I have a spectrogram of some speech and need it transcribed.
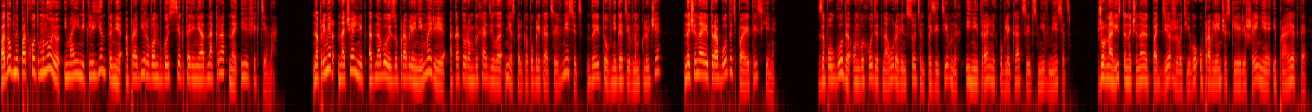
Подобный подход мною и моими клиентами опробирован в госсекторе неоднократно и эффективно. Например, начальник одного из управлений мэрии, о котором выходило несколько публикаций в месяц, да и то в негативном ключе, начинает работать по этой схеме. За полгода он выходит на уровень сотен позитивных и нейтральных публикаций в СМИ в месяц. Журналисты начинают поддерживать его управленческие решения и проекты —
